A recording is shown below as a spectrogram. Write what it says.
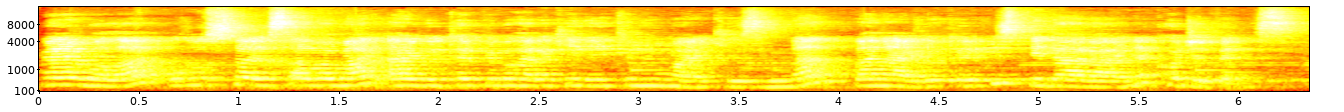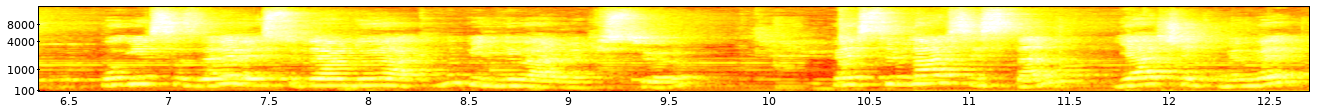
Merhabalar, Uluslararası Abamel Ergoterapi ve Hareket Eğitimi Merkezi'nden ben ergoterapist Dilara Ayna Kocadeniz. Bugün sizlere vestibüler duyu hakkında bilgi vermek istiyorum. Vestibüler sistem, yer çekimi ve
